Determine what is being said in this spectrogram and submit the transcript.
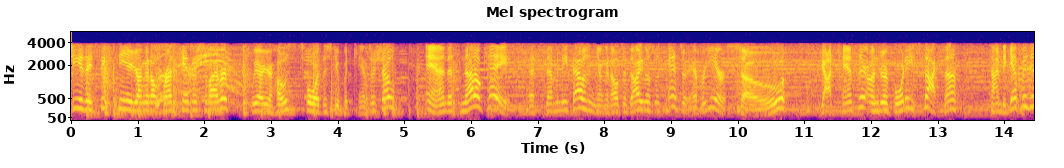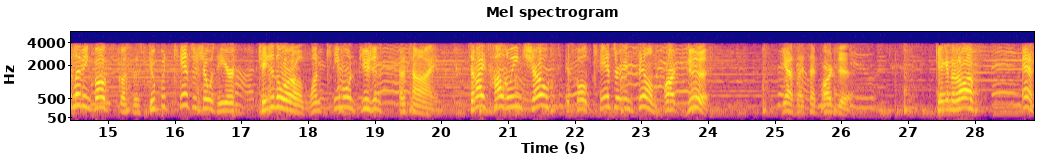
She is a 16-year young adult breast cancer survivor. We are your hosts for the Stupid Cancer Show. And it's not okay that 70,000 young adults are diagnosed with cancer every year. So, got cancer under 40 sucks, huh? Time to get busy living, folks, because the Stupid Cancer Show is here, changing the world one chemo infusion at a time. Tonight's Halloween show is called Cancer in Film Part 2. Yes, I said Part 2. Kicking it off, S.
